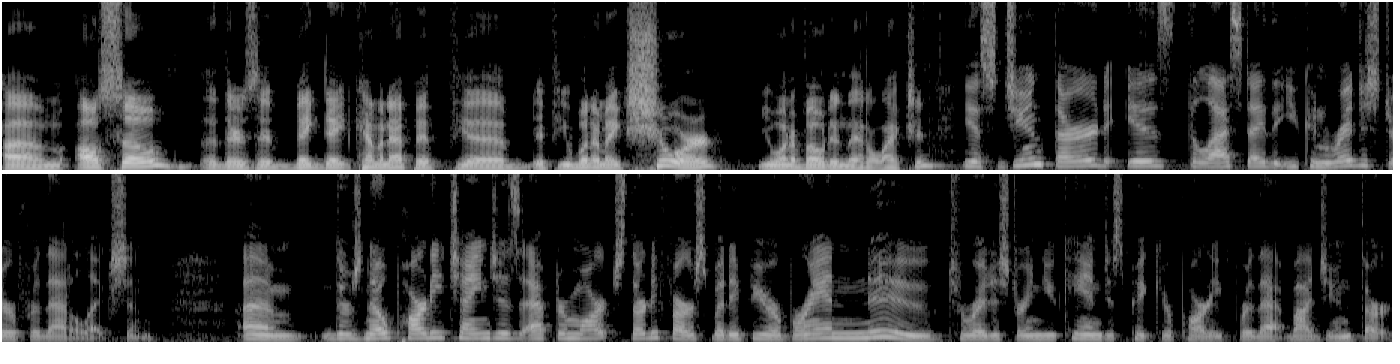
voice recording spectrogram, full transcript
Um, also, uh, there's a big date coming up. If uh, if you want to make sure you want to vote in that election, Yes, June 3rd is the last day that you can register for that election. Um, there's no party changes after March 31st, but if you're brand new to registering, you can just pick your party for that by June 3rd.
